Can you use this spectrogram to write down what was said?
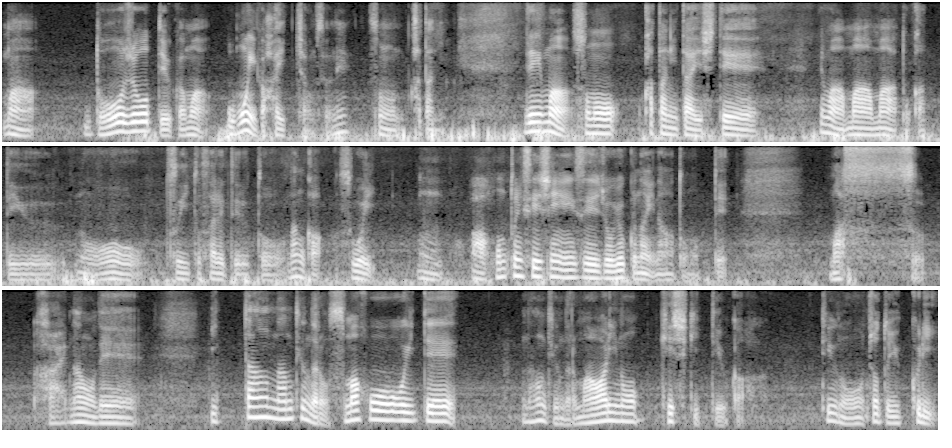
まあ、同情っていうか、まあ、思いが入っちゃうんですよね。その方に。で、まあ、その方に対して、で、まあ、まあまあとかっていうのをツイートされてると、なんか、すごい、うん、あ、本当に精神衛生上良くないなと思ってます。はい。なので、一旦、なんて言うんだろう、スマホを置いて、なんて言うんだろう、周りの景色っていうか、っていうのをちょっとゆっくり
